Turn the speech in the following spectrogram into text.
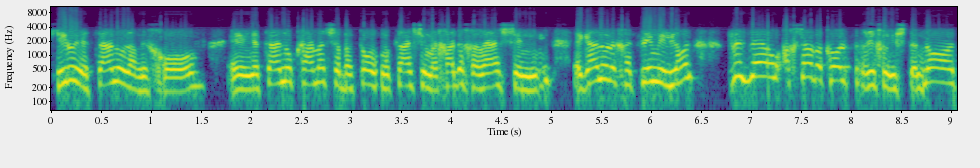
כאילו יצאנו לרחוב, יצאנו כמה שבתות, מוצ"שים אחד אחרי השני, הגענו לחצי מיליון, וזהו, עכשיו הכל צריך להשתנות,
